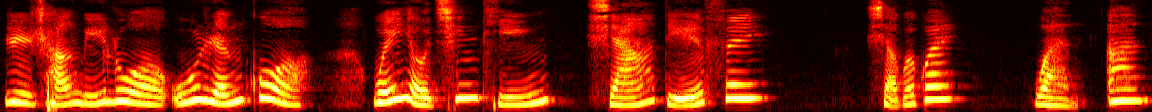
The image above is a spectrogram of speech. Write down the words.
日长篱落无人过，惟有蜻蜓蛱蝶飞。小乖乖，晚安。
